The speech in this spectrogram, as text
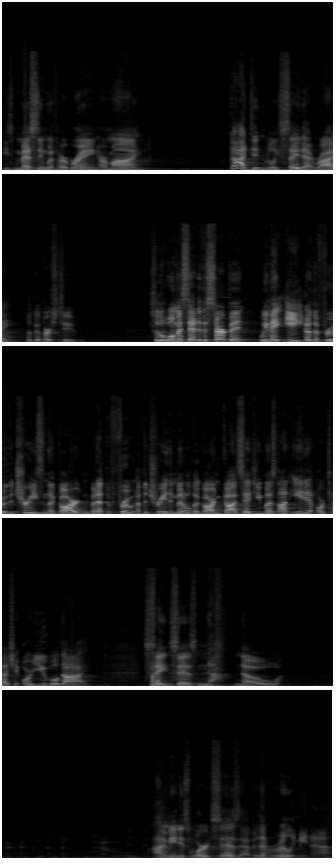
He's messing with her brain, her mind. God didn't really say that, right? Look at verse 2. So the woman said to the serpent, We may eat of the fruit of the trees in the garden, but at the fruit of the tree in the middle of the garden, God said, You must not eat it or touch it, or you will die. Satan says, No. I mean, his word says that, but it doesn't really mean that.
